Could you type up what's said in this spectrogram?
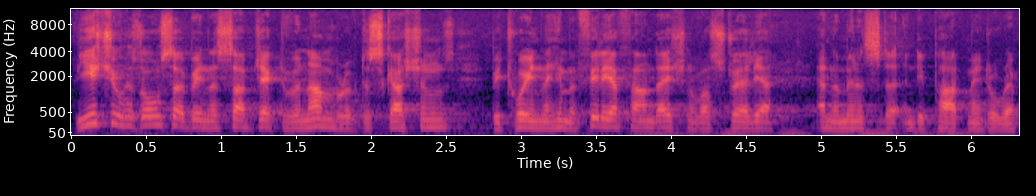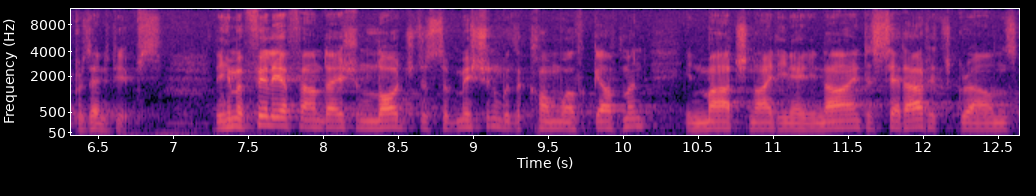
The issue has also been the subject of a number of discussions between the Haemophilia Foundation of Australia and the Minister and departmental representatives. The Haemophilia Foundation lodged a submission with the Commonwealth Government in March 1989 to set out its grounds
